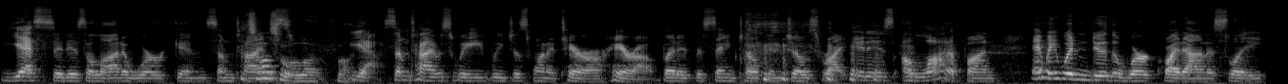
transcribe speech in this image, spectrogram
yes it is a lot of work and sometimes it's also a lot of fun. yeah, sometimes we we just want to tear our hair out, but at the same token, Joe's right. It is a lot of fun, and we wouldn't do the work quite honestly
